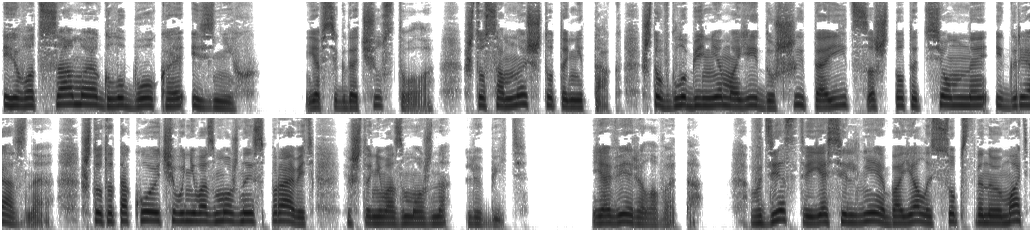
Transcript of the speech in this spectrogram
И вот самое глубокое из них я всегда чувствовала, что со мной что-то не так, что в глубине моей души таится что-то темное и грязное, что-то такое, чего невозможно исправить и что невозможно любить. Я верила в это. В детстве я сильнее боялась собственную мать,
